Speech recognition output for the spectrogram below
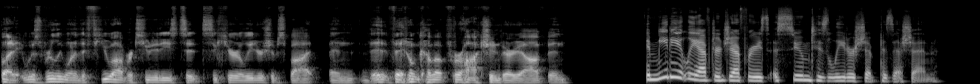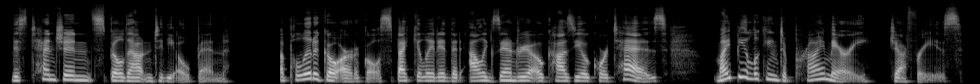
but it was really one of the few opportunities to secure a leadership spot. And they, they don't come up for auction very often. Immediately after Jeffries assumed his leadership position, this tension spilled out into the open. A Politico article speculated that Alexandria Ocasio Cortez might be looking to primary Jeffries.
